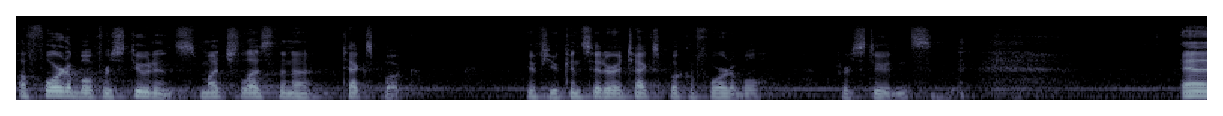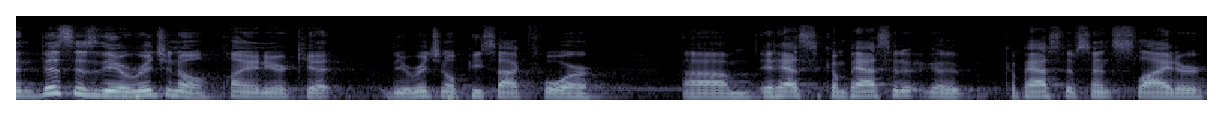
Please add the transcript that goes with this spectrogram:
affordable for students, much less than a textbook, if you consider a textbook affordable for students. and this is the original Pioneer kit, the original PSOC 4. Um, it has a capacitive, uh, capacitive sense slider,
